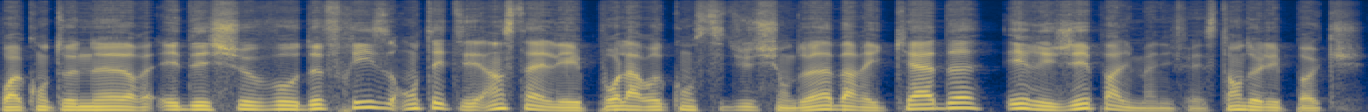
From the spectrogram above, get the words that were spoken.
Trois conteneurs et des chevaux de frise ont été installés pour la reconstitution de la barricade érigée par les manifestants de l'époque.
